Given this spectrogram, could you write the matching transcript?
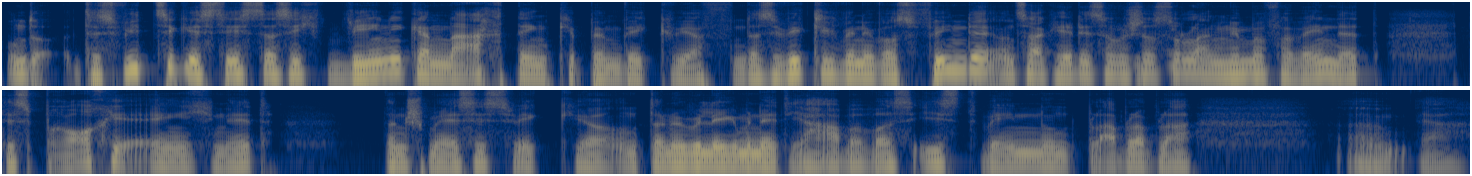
Und das Witzige ist das, dass ich weniger nachdenke beim Wegwerfen. Dass ich wirklich, wenn ich was finde und sage, hey, das habe ich schon so lange nicht mehr verwendet, das brauche ich eigentlich nicht, dann schmeiße ich es weg. Ja. Und dann überlege ich mir nicht, ja, aber was ist, wenn und bla bla bla. Ähm, ja,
